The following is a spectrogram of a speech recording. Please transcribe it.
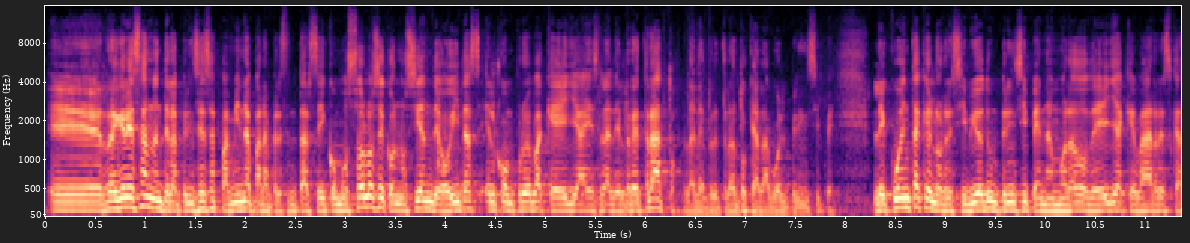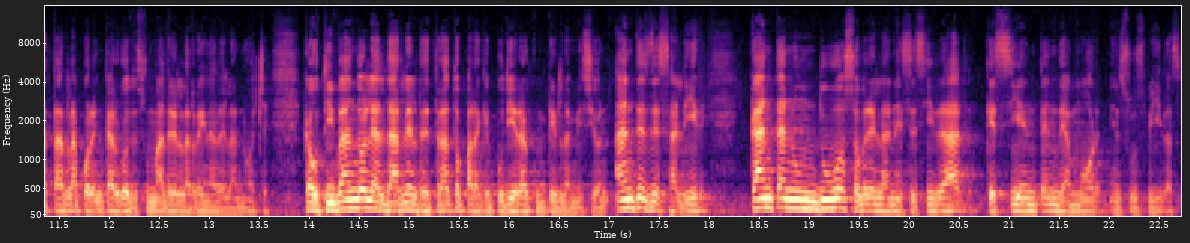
Eh, regresan ante la princesa Pamina para presentarse y como solo se conocían de oídas, él comprueba que ella es la del retrato, la del retrato que alabó el príncipe. Le cuenta que lo recibió de un príncipe enamorado de ella que va a rescatarla por encargo de su madre, la reina de la noche, cautivándole al darle el retrato para que pudiera cumplir la misión. Antes de salir, cantan un dúo sobre la necesidad que sienten de amor en sus vidas.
